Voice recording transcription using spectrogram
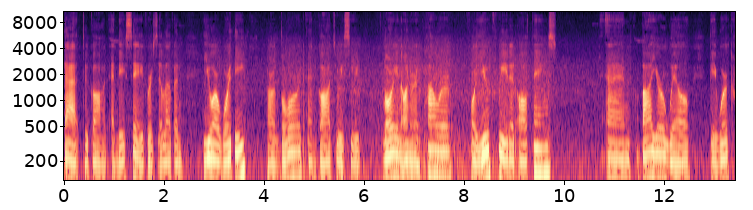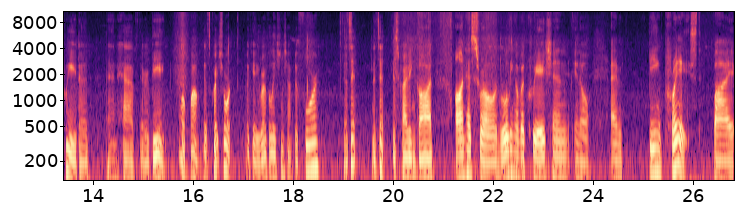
that to God. And they say, verse 11, You are worthy, our Lord and God, to receive glory and honor and power, For you created all things, and by your will they were created and have their being. Oh, wow, that's quite short. Okay, Revelation chapter 4. That's it. That's it. Describing God on his throne, ruling over creation, you know, and being praised by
